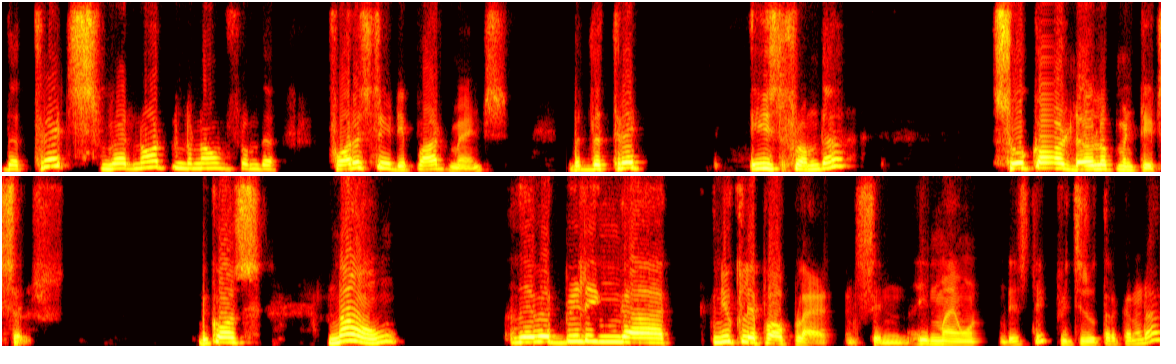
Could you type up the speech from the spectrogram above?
the threats were not now from the forestry departments, but the threat is from the so-called development itself. Because now they were building uh, nuclear power plants in, in my own district, which is Uttar Kannada.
